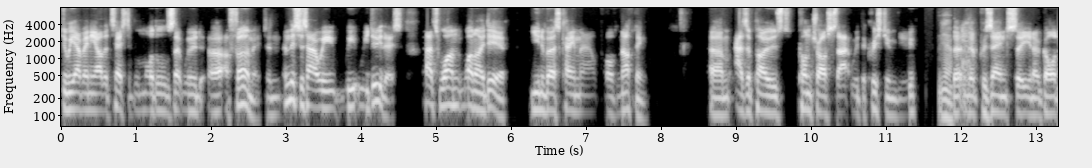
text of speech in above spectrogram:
Do we have any other testable models that would uh, affirm it? And, and this is how we, we, we do this. That's one, one idea. Universe came out of nothing um, as opposed contrast that with the Christian view yeah. that, that, presents uh, you know God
